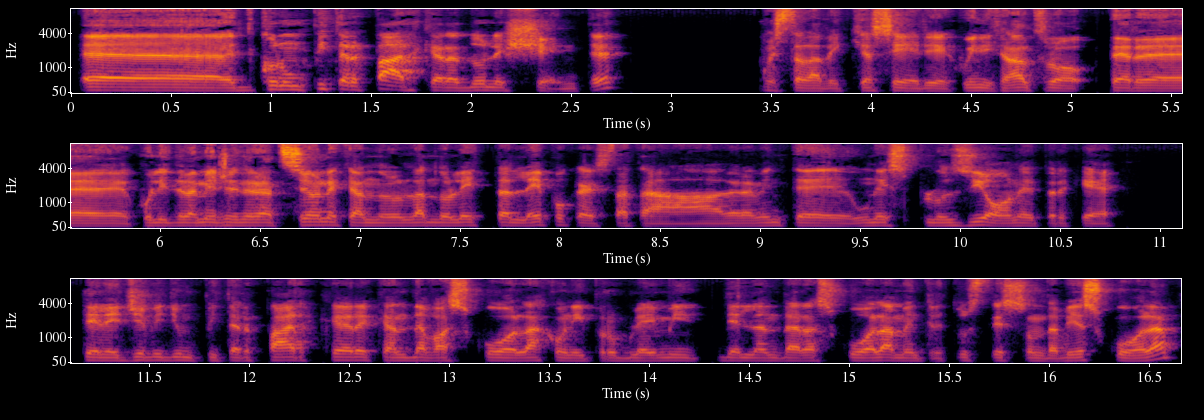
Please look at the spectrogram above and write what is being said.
Eh, con un Peter Parker adolescente. Questa è la vecchia serie, quindi tra l'altro per eh, quelli della mia generazione che hanno- l'hanno letta all'epoca è stata veramente un'esplosione perché te leggevi di un Peter Parker che andava a scuola con i problemi dell'andare a scuola mentre tu stesso andavi a scuola.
